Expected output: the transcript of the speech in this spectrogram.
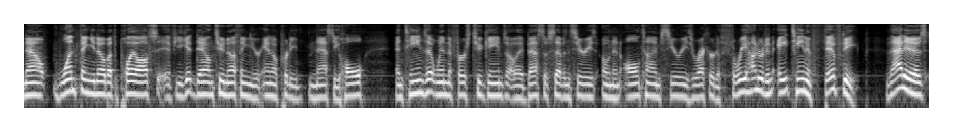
Now, one thing you know about the playoffs, if you get down 2 nothing, you're in a pretty nasty hole. And teams that win the first two games of a best of seven series own an all time series record of 318 and 50. That is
